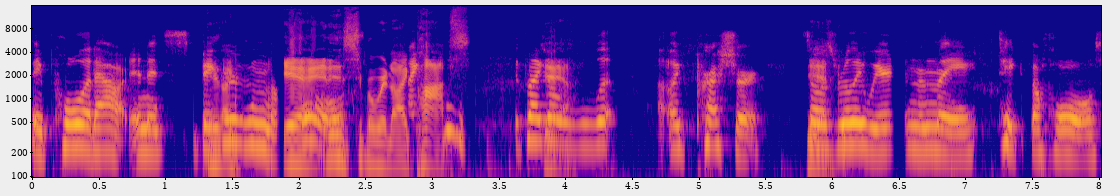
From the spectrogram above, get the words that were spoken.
they pull it out and it's bigger like, than the hole. yeah, hole. it is super weird. It like pops. It's like yeah. a li- like pressure. So yeah. it's really weird. And then they take the whole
